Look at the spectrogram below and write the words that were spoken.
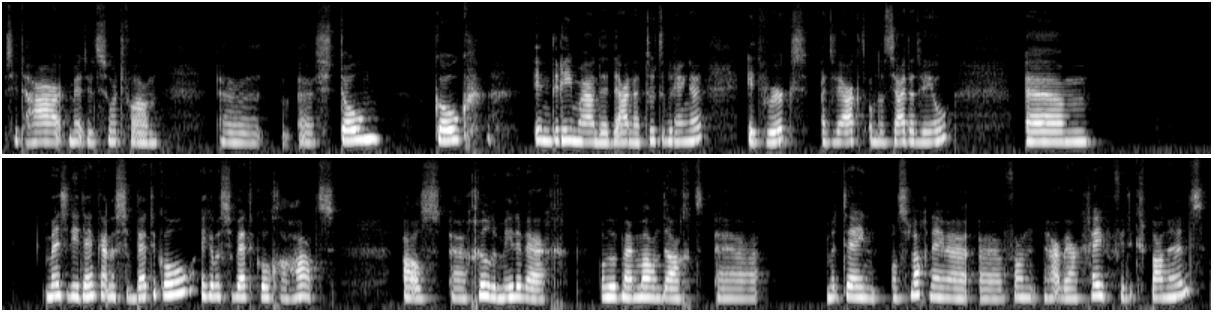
zit haar met een soort van uh, uh, stoomkook in drie maanden daar naartoe te brengen. It works. Het werkt omdat zij dat wil. Um, mensen die denken aan een sabbatical. Ik heb een sabbatical gehad als uh, gulden middenweg. Omdat mijn man dacht, meteen ontslag nemen van haar werkgever vind ik spannend.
